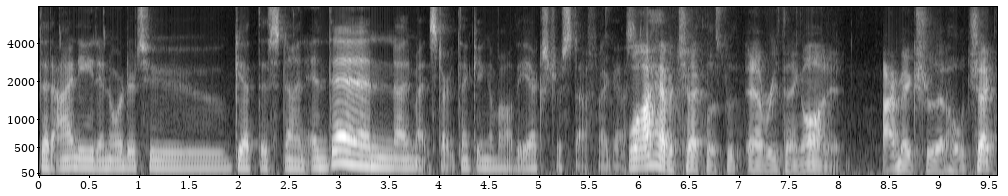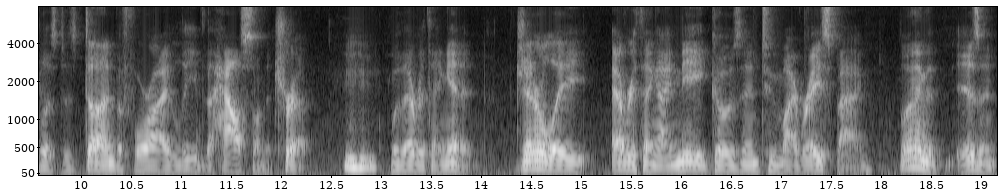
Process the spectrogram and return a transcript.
that I need in order to get this done? And then I might start thinking of all the extra stuff, I guess. Well, I have a checklist with everything on it. I make sure that whole checklist is done before I leave the house on the trip Mm-hmm. with everything in it. Generally, everything I need goes into my race bag. The only thing that isn't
